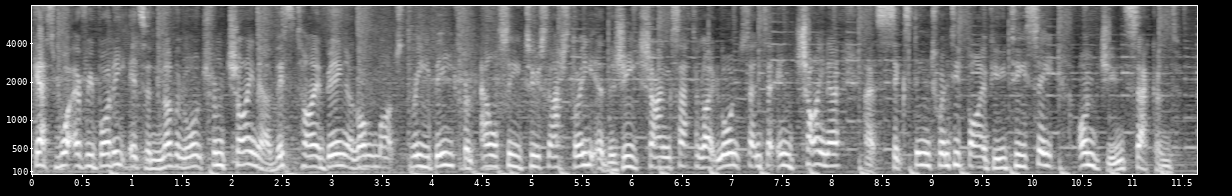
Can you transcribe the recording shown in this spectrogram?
Guess what everybody, it's another launch from China, this time being a Long March 3B from LC2-3 at the Xichang Satellite Launch Center in China at 1625 UTC on June 2nd.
